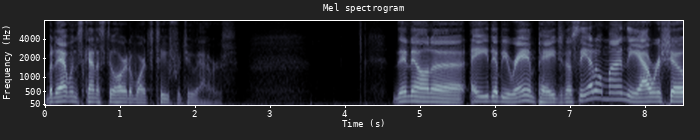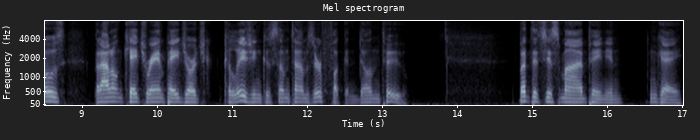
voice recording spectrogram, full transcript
But that one's kind of still hard to watch too for two hours. Then on uh, AEW Rampage, now see, I don't mind the hour shows, but I don't catch Rampage or Collision because sometimes they're fucking dumb too. But that's just my opinion. Okay.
